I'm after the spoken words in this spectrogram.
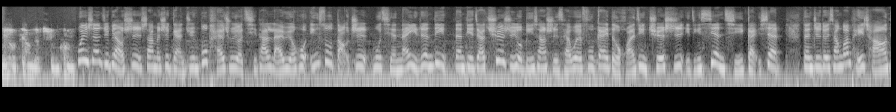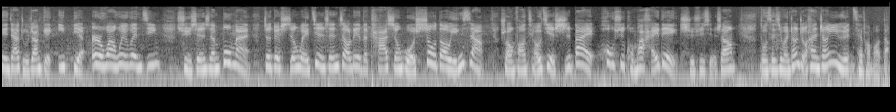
没有这样的情况。卫生局表示，沙门氏杆菌，不排除有其他来源或因素导致，目前难以认定。但店家确实有冰箱食材未覆盖等环境缺失，已经限期改善。但针对相关赔偿，店家主张给一点二万慰问金。许先生不满，这对身为健身教练的他生活受到影响。双方调解失败，后续恐怕还得持续协商。东森新闻张九汉、张逸云采访报道。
